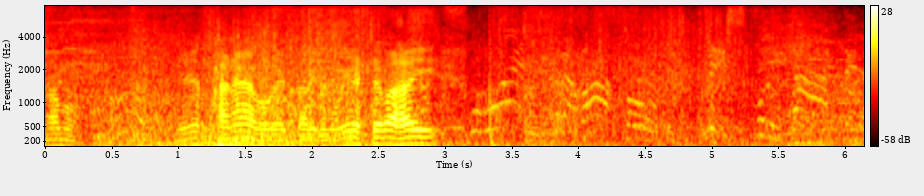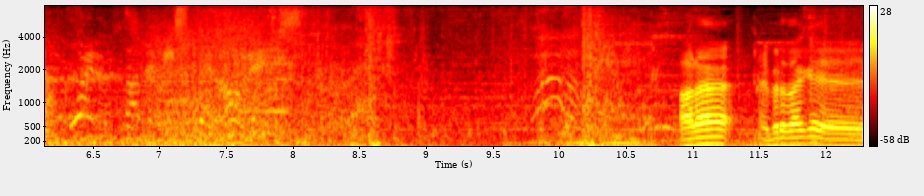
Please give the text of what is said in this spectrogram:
Vamos. Vienes para nada, porque tal y como te vas ahí. Ahora, es verdad que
